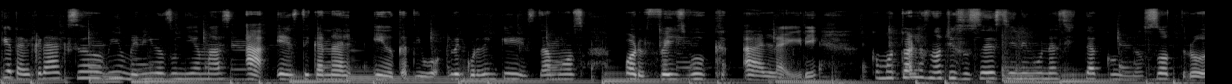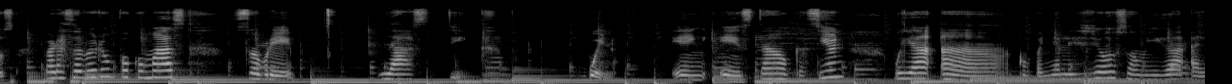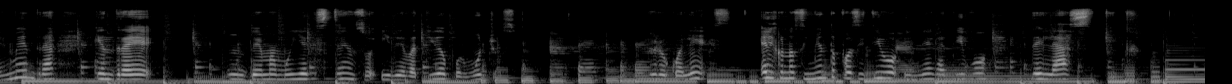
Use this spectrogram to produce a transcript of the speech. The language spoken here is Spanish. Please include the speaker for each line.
Speaker 1: ¿qué tal cracks? Bienvenidos un día más a este canal educativo. Recuerden que estamos por Facebook al aire. Como todas las noches ustedes tienen una cita con nosotros para saber un poco más sobre las TIC. Bueno, en esta ocasión voy a, acompañarles yo, su amiga Almendra, quien trae un tema muy extenso y debatido por muchos. ¿Pero cuál es? El conocimiento positivo y negativo de las TIC.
